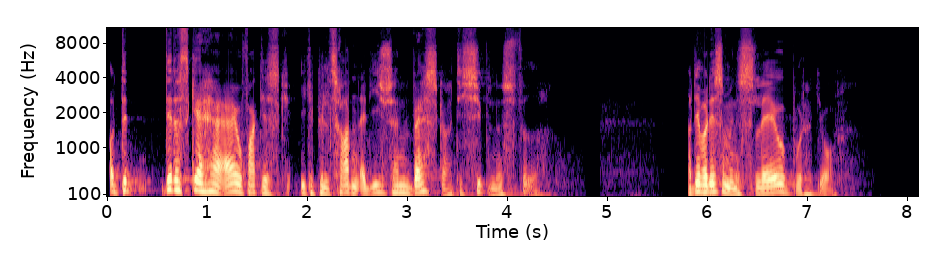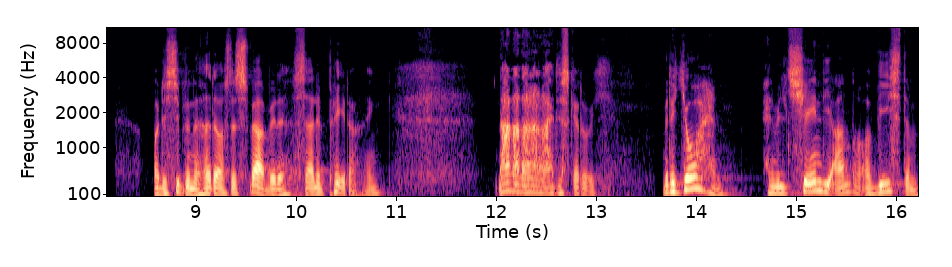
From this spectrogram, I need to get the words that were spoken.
og det, det, der sker her, er jo faktisk i kapitel 13, at Jesus han vasker disciplenes fødder. Og det var det, som en slave burde have gjort. Og disciplene havde det også lidt svært ved det, særligt Peter. Ikke? Nej, nej, nej, nej, nej, det skal du ikke. Men det gjorde han. Han ville tjene de andre og vise dem,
